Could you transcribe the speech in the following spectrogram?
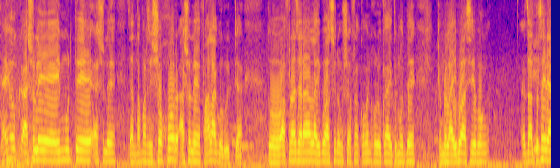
যাই হোক আসলে এই মুহূর্তে আসলে জানতে পারছি শহর আসলে ফালা গরু একটা। তো আপনারা যারা লাইভও আছেন অবশ্যই আপনারা কমেন্ট করুক ইতিমধ্যে আমরা লাইভও আছি এবং জানতে চাইরা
